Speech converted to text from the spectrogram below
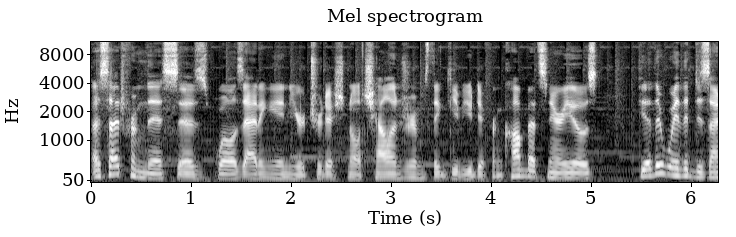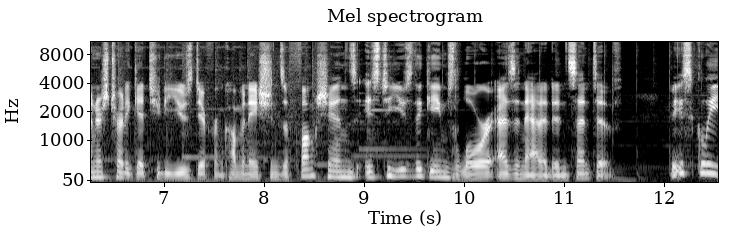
Aside from this, as well as adding in your traditional challenge rooms that give you different combat scenarios, the other way the designers try to get you to use different combinations of functions is to use the game's lore as an added incentive. Basically,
